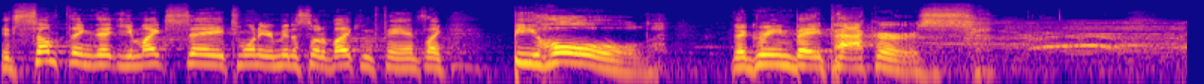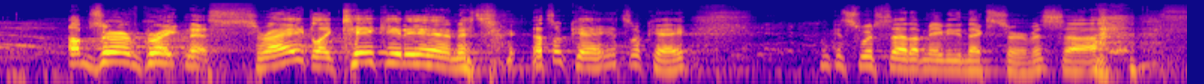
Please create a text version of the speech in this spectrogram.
It's something that you might say to one of your Minnesota Viking fans, like, Behold the Green Bay Packers. Observe greatness, right? Like, take it in. It's, that's okay. It's okay. We can switch that up maybe the next service. Uh,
